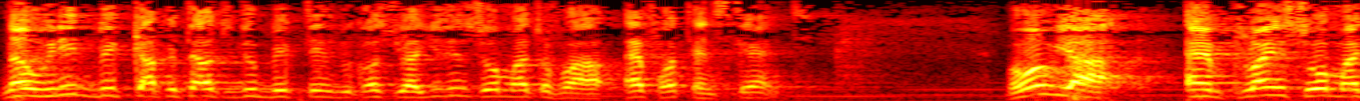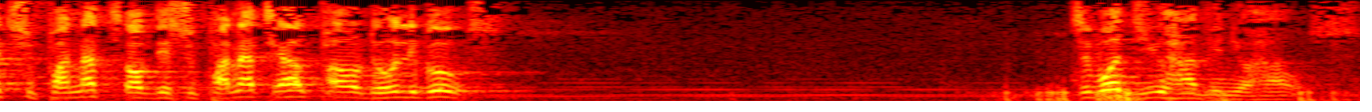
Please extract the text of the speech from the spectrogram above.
Now we need big capital to do big things because we are using so much of our effort and strength. But when we are employing so much of the supernatural power of the Holy Ghost, so what do you have in your house?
